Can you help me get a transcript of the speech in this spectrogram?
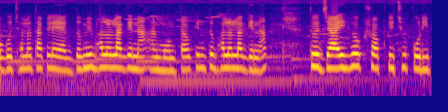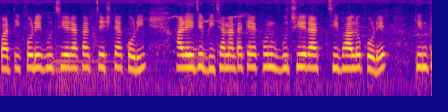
অগোছালো থাকলে একদমই ভালো লাগে না, আর মনটাও কিন্তু ভালো লাগে না। তো যাই হোক সব কিছু পরিপাটি করে গুছিয়ে রাখার চেষ্টা করি। আর এই যে বিছানাটাকে এখন গুছিয়ে রাখছি ভালো করে, কিন্তু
